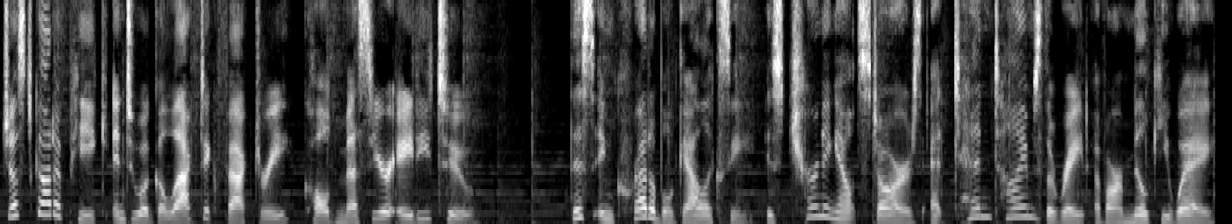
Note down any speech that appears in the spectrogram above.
just got a peek into a galactic factory called Messier 82. This incredible galaxy is churning out stars at 10 times the rate of our Milky Way.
